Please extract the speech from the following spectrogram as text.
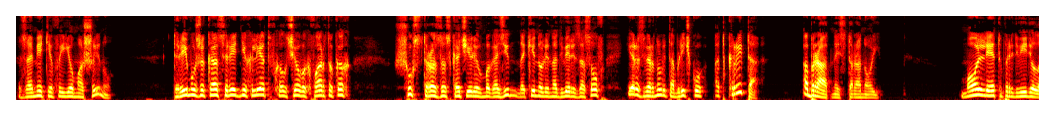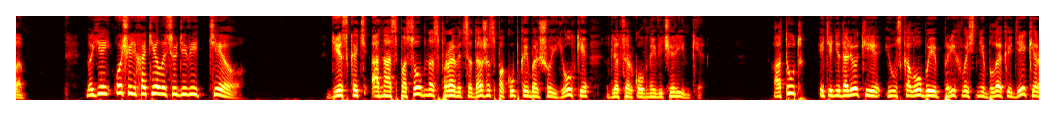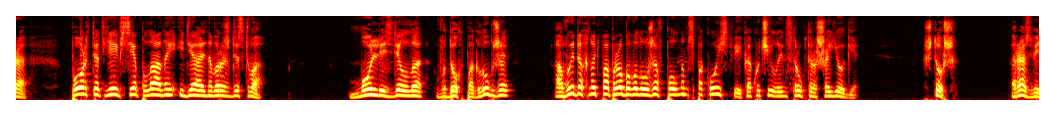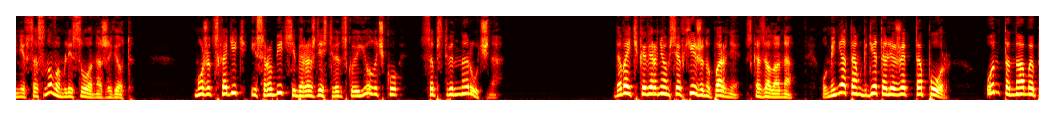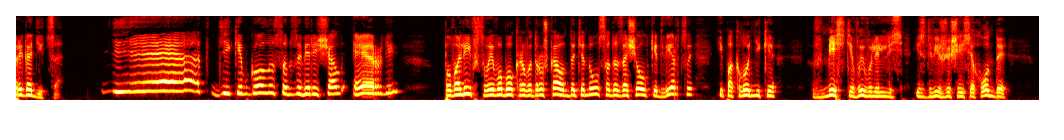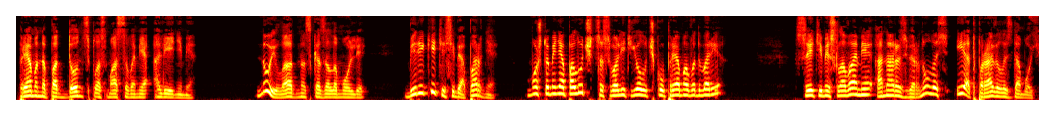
Заметив ее машину, три мужика средних лет в холчевых фартуках шустро заскочили в магазин, накинули на дверь засов и развернули табличку «Открыто» обратной стороной. Молли это предвидела. Но ей очень хотелось удивить Тео. Дескать, она способна справиться даже с покупкой большой елки для церковной вечеринки. А тут эти недалекие и узколобые прихвостни Блэк и Декера портят ей все планы идеального Рождества. Молли сделала вдох поглубже, а выдохнуть попробовала уже в полном спокойствии, как учила инструктор йоги. Что ж, разве не в сосновом лесу она живет? может сходить и срубить себе рождественскую елочку собственноручно. «Давайте-ка вернемся в хижину, парни», — сказала она. «У меня там где-то лежит топор. Он-то нам и пригодится». «Нет!» — диким голосом заверещал Эрни. Повалив своего мокрого дружка, он дотянулся до защелки дверцы, и поклонники вместе вывалились из движущейся Хонды — прямо на поддон с пластмассовыми оленями. — Ну и ладно, — сказала Молли. — Берегите себя, парни. Может, у меня получится свалить елочку прямо во дворе? С этими словами она развернулась и отправилась домой.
